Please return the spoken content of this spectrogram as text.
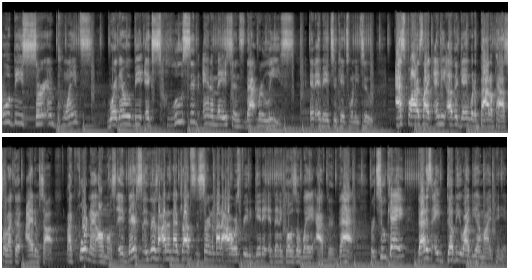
will be certain points where there will be exclusive animations that release in NBA 2K22 as far as like any other game with a battle pass or like an item shop. Like fortnite almost. If there's if there's an item that drops a certain amount of hours for you to get it and then it goes away after that. For 2k that is a w idea in my opinion.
